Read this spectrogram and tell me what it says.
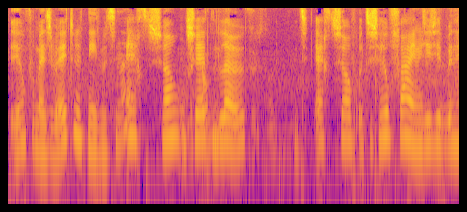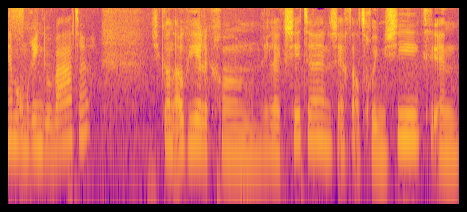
heel veel mensen weten het niet, maar het is nee. echt zo ontzettend leuk. Het is echt zo, het is heel fijn, want je zit, bent helemaal omringd door water. Dus je kan ook heerlijk gewoon relaxed zitten en er is echt altijd goede muziek. En...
